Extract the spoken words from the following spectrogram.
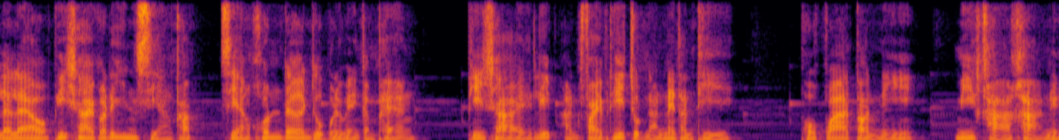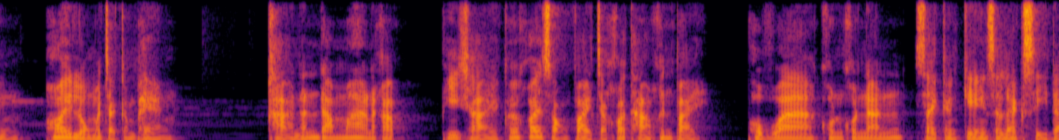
และแล้วพี่ชายก็ได้ยินเสียงครับ เสียงคนเดินอยู่บริเวณกำแพง พี่ชายรีบหันไฟไปที่จุดนั้นในทันที พบว่าตอนนี้มีขาขาหนึ่งห้อยลงมาจากกำแพง ขานั้นดำมากนะครับ พี่ชายค่อยๆส่องไฟจากข้อเท้าขึ้นไป พบว่าคนคนนั้นใส่กางเกงสแลกสีด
